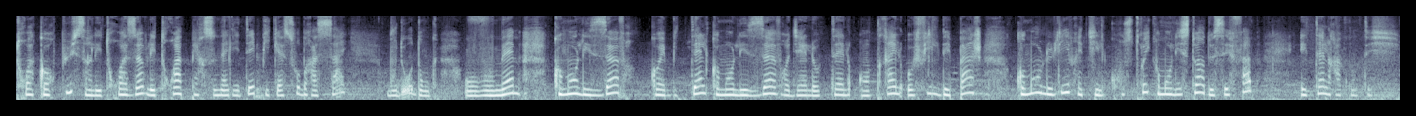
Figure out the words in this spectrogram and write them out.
trois corpus, hein, les trois œuvres, les trois personnalités, Picasso, Brassailles, Boudot, donc vous-même, comment les œuvres cohabitent-elles, comment les œuvres dialoguent-elles entre elles au fil des pages, comment le livre est-il construit, comment l'histoire de ces femmes est-elle racontée?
